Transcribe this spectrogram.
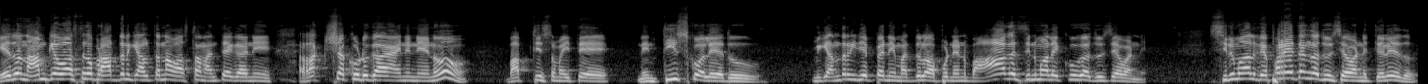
ఏదో నామకే వాస్తుగా ప్రార్థనకి వెళ్తున్నా వస్తాను అంతేగాని రక్షకుడుగా ఆయన నేను బాప్తిసం అయితే నేను తీసుకోలేదు. మీకు అందరికీ చెప్పాను ఈ మధ్యలో అప్పుడు నేను బాగా సినిమాలు ఎక్కువగా చూసేవాడిని. సినిమాలు విపరీతంగా చూసేవాడిని తెలియదు.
